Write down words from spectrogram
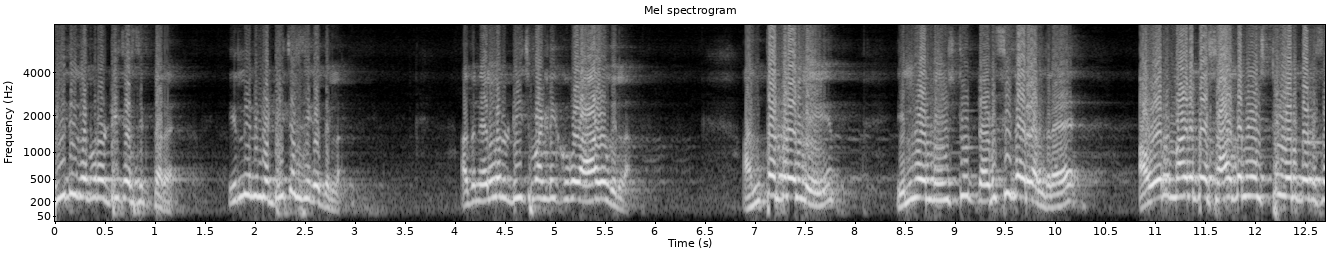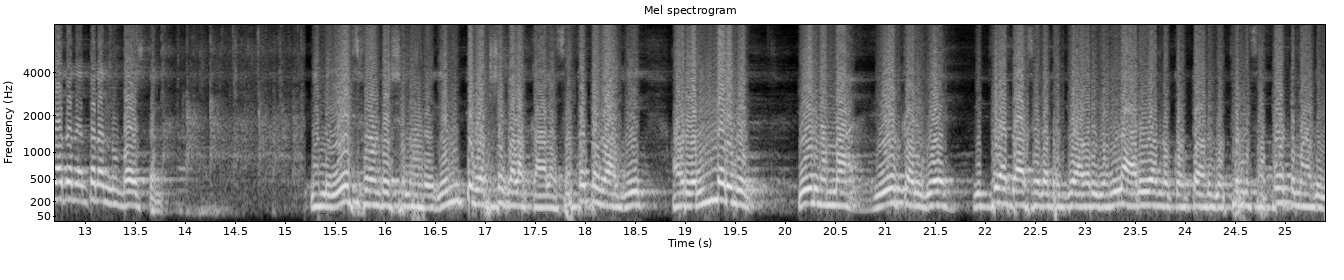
ಬೀದಿಗೊಬ್ಬರು ಟೀಚರ್ ಸಿಗ್ತಾರೆ. ಇಲ್ಲಿ ನಿಮಗೆ ಟೀಚರ್ ಸಿಗೋದಿಲ್ಲ. ಅದನ್ನೆಲ್ಲರೂ ಟೀಚ್ ಮಾಡಲಿಕ್ಕೂ ಕೂಡ ಆಗೋದಿಲ್ಲ. ಅಂಥದ್ರಲ್ಲಿ ಇಲ್ಲಿ ಒಂದು ಇನ್ಸ್ಟಿಟ್ಯೂಟ್ ನಡೆಸಿದ್ದಾರೆ ಅಂದರೆ ಅವರು ಮಾಡಿದ ಸಾಧನೆ ಅಷ್ಟು ಇವರು ಸಾಧನೆ ಅಂತ ನಾನು ಭಾವಿಸ್ತೇನೆ. ನಮ್ಮ ಏಸ್ ಫೌಂಡೇಶನ್ ಅವರು ಎಂಟು ವರ್ಷಗಳ ಕಾಲ ಸತತವಾಗಿ ಅವರೆಲ್ಲರಿಗೂ ಈ ನಮ್ಮ ಯುವಕರಿಗೆ, ವಿದ್ಯಾಭ್ಯಾಸದ ಬಗ್ಗೆ ಅವರಿಗೆಲ್ಲ ಅರಿವನ್ನು ಕೊಟ್ಟು ಅವರಿಗೆ ಫುಲ್ ಸಪೋರ್ಟ್ ಮಾಡಿ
